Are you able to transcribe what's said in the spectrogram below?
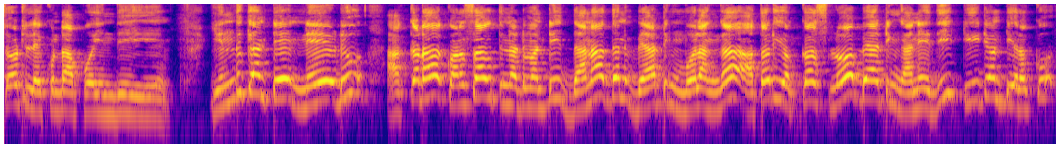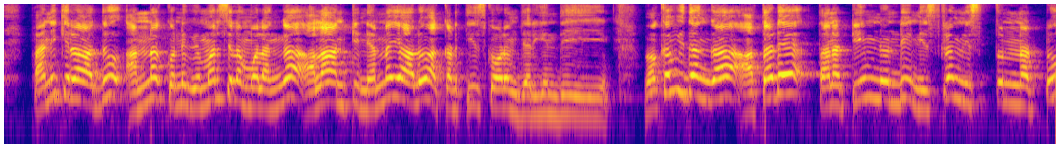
చోటు లేకుండా పోయింది. ఎందుకంటే నేడు అక్కడ కొనసాగుతున్నటువంటి ధనాధన్ బ్యాటింగ్ మూలంగా అతడి యొక్క స్లో బ్యాటింగ్ అనేది టీ ట్వంటీలకు పనికిరాదు అన్న కొన్ని విమర్శల మూలంగా అలాంటి నిర్ణయాలు అక్కడ తీసుకోవడం జరిగింది. ఒక విధంగా అతడే తన టీం నుండి నిష్క్రమిస్తున్నట్టు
